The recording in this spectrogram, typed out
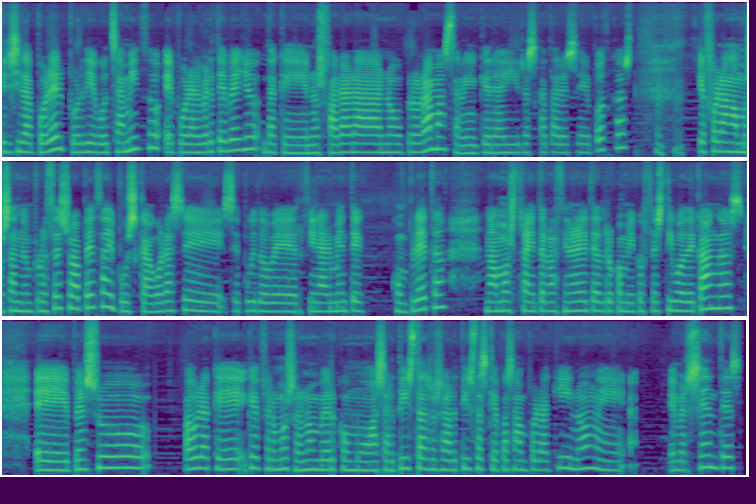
dirixida por el, por Diego Chamizo e por Alberto Bello, da que nos falara no programa, se alguén quere aí rescatar ese podcast, que foran amosando en proceso a peza e pois que agora se, se puido ver finalmente completa na Mostra Internacional de Teatro Cómico Festivo de Cangas. Eh, penso, Paula, que, que é fermoso non ver como as artistas, os artistas que pasan por aquí, non? Eh, emerxentes,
